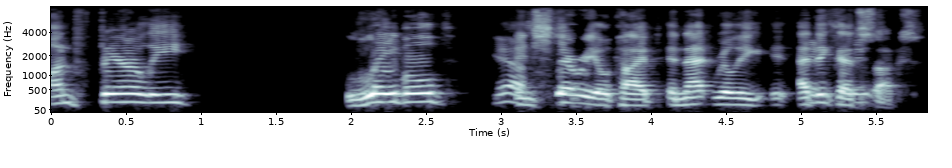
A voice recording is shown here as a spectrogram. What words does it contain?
unfairly labeled Yes. and stereotyped, and that really, I think It's- that it- sucks.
